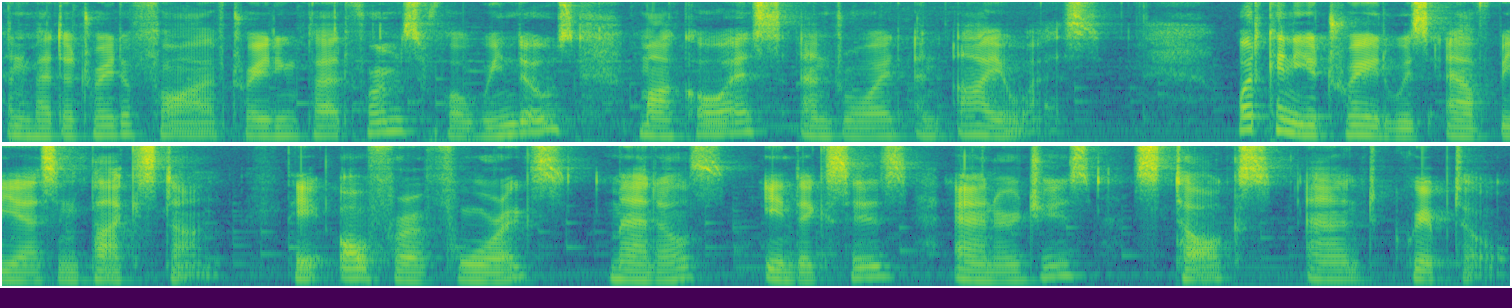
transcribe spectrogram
and MetaTrader 5 trading platforms for Windows, macOS, Android, and iOS. What can you trade with FBS in Pakistan? They offer forex, metals, indexes, energies, stocks, and crypto.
